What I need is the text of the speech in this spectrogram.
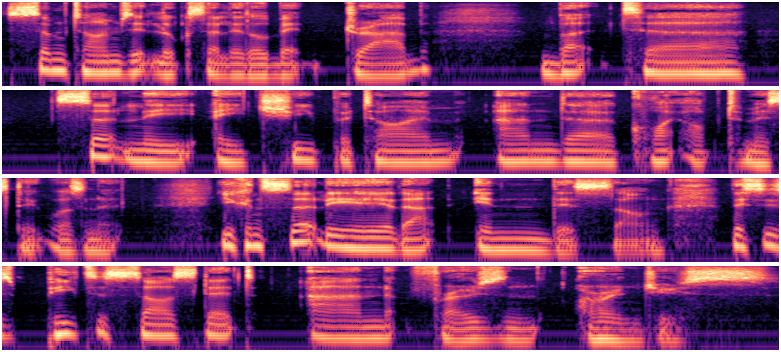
sometimes it looks a little bit drab, but uh, certainly a cheaper time and uh, quite optimistic, wasn't it? You can certainly hear that in this song. This is Peter Sarstedt and frozen orange juice.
